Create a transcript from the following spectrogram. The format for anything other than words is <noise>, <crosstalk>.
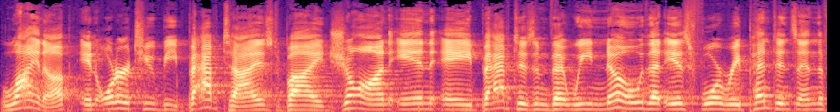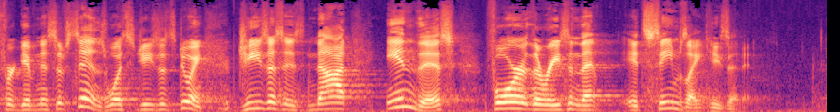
line up in order to be baptized by John in a baptism that we know that is for repentance and the forgiveness of sins. What's Jesus doing? Jesus is not in this for the reason that it seems like he's in it.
